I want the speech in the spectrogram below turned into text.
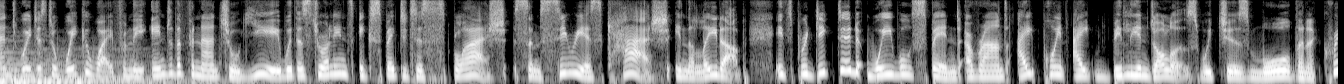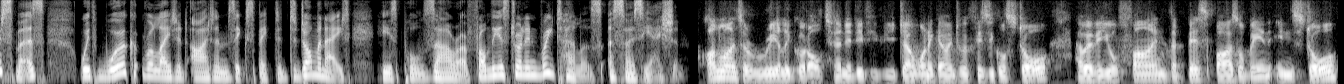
And we're just a week away from the end of the financial year with Australians expected to splash some serious cash in the lead up. It's predicted we will spend around $8.8 billion, which is more than at Christmas, with work related items expected to dominate. Here's Paul Zahra from the Australian Retailers Association. Online's a really good alternative if you don't want to go into a physical store. However, you'll find the best buys will be in, in store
